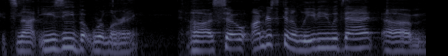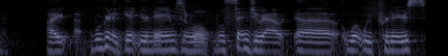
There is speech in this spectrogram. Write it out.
It's not easy, but we're learning. Uh, so I'm just going to leave you with that. Um, I, we're going to get your names, and we'll, we'll send you out uh, what we produce.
